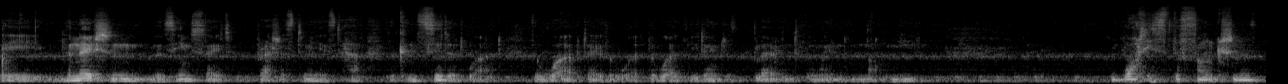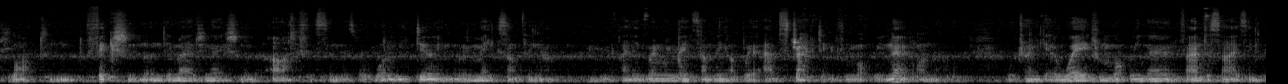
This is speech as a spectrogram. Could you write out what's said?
the the notion that seems so precious to me is to have the considered word, the worked over word, the word that you don't just blow into the wind and not mean. What is the function of plot and fiction and imagination and artifice in this world? What are we doing when we make something up? I think when we make something up, we're abstracting from what we know. We're trying to get away from what we know and fantasizing.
